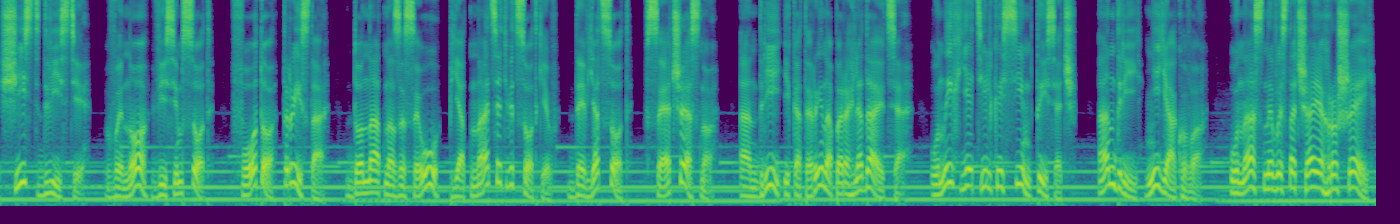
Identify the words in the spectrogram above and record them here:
6200, вино 800, фото 300, донат на ЗСУ 15%, 900. Все чесно. Андрій і Катерина переглядаються. У них є тільки 7 тисяч. Андрій ніяково. У нас не вистачає грошей.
